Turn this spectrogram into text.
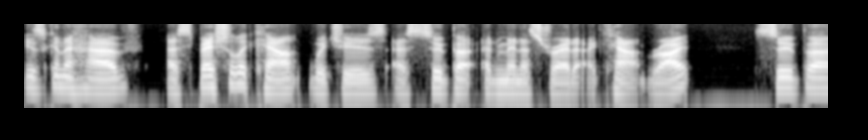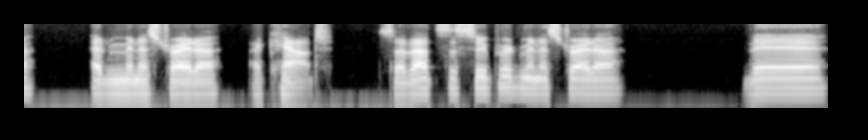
is going to have a special account, which is a super administrator account, right? Super administrator account. So that's the super administrator. There,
